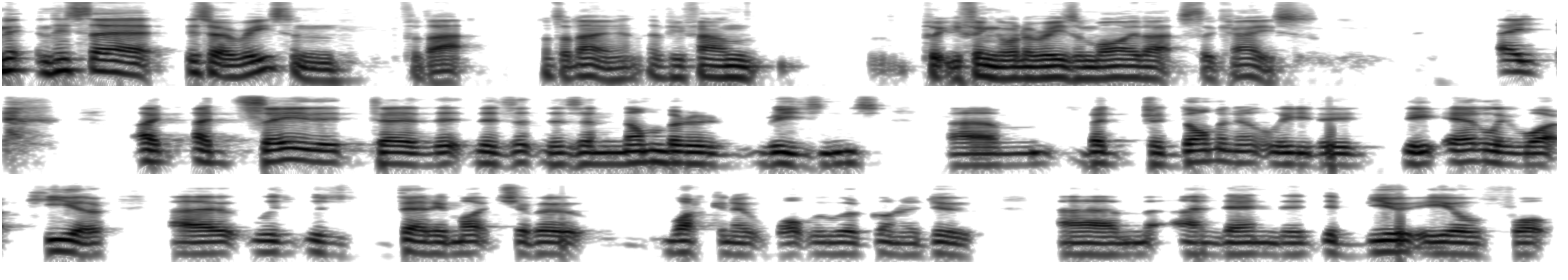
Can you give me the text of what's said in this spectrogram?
And is there is there a reason for that? I don't know. Have you found put your finger on a reason why that's the case? I I'd, I'd say that, uh, that, there's a, there's a number of reasons, um, but predominantly the the early work here uh, was was very much about working out what we were going to do. Um, and then the, the beauty of what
